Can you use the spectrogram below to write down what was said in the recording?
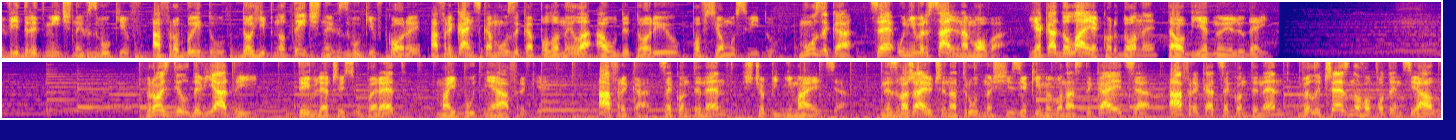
Від ритмічних звуків афробиту до гіпнотичних звуків кори африканська музика полонила аудиторію по всьому світу. Музика це універсальна мова, яка долає кордони та об'єднує людей. Розділ 9. Дивлячись уперед, майбутнє Африки. Африка це континент, що піднімається. Незважаючи на труднощі, з якими вона стикається, Африка це континент величезного потенціалу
